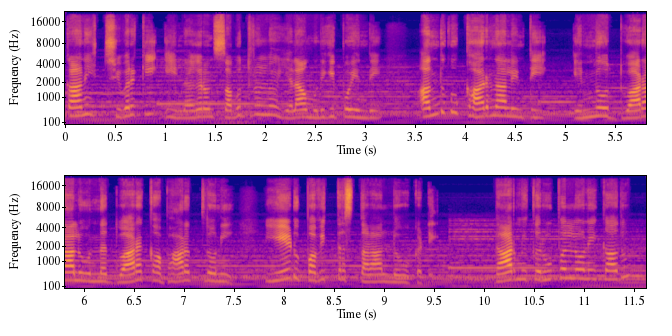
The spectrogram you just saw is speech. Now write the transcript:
కానీ చివరికి ఈ నగరం సముద్రంలో ఎలా మునిగిపోయింది? అందుకు కారణాలేంటి? ఎన్నో ద్వారాలు ఉన్న ద్వారకా భారత్లోని ఏడు పవిత్ర స్థలాల్లో ఒకటి. ధార్మిక రూపంలోనే కాదు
